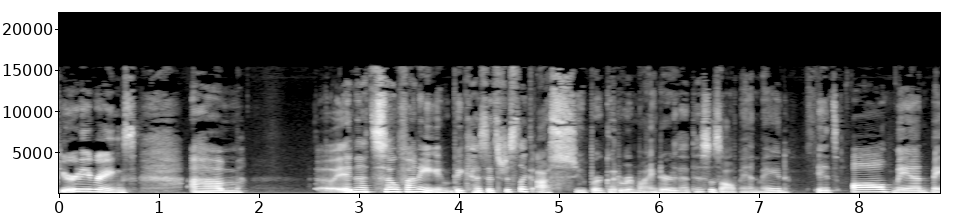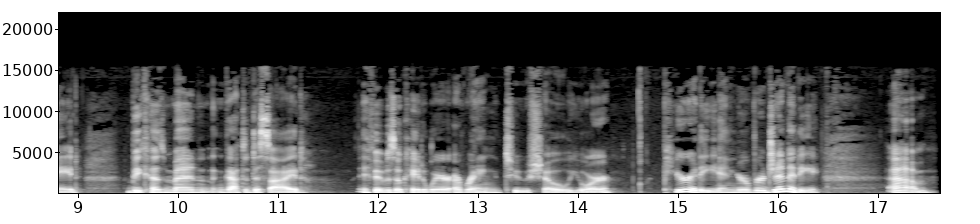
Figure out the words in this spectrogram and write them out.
purity rings. Um, and that's so funny because it's just like a super good reminder that this is all man made. It's all man made because men got to decide if it was okay to wear a ring to show your purity and your virginity. Um,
